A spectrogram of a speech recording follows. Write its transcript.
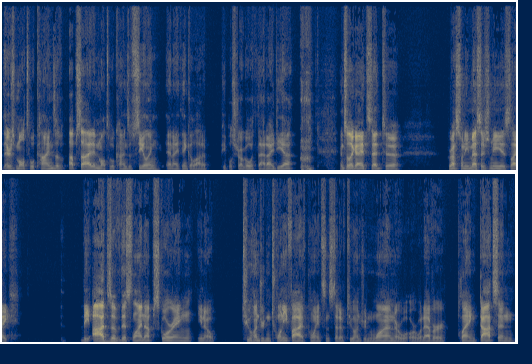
there's multiple kinds of upside and multiple kinds of ceiling and i think a lot of people struggle with that idea. and so, like I had said to Russ when he messaged me, is like the odds of this lineup scoring, you know, 225 points instead of 201 or or whatever, playing Dotson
